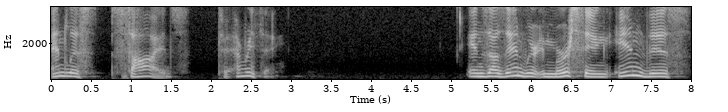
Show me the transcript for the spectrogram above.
Endless sides to everything in Zazen, we're immersing in this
